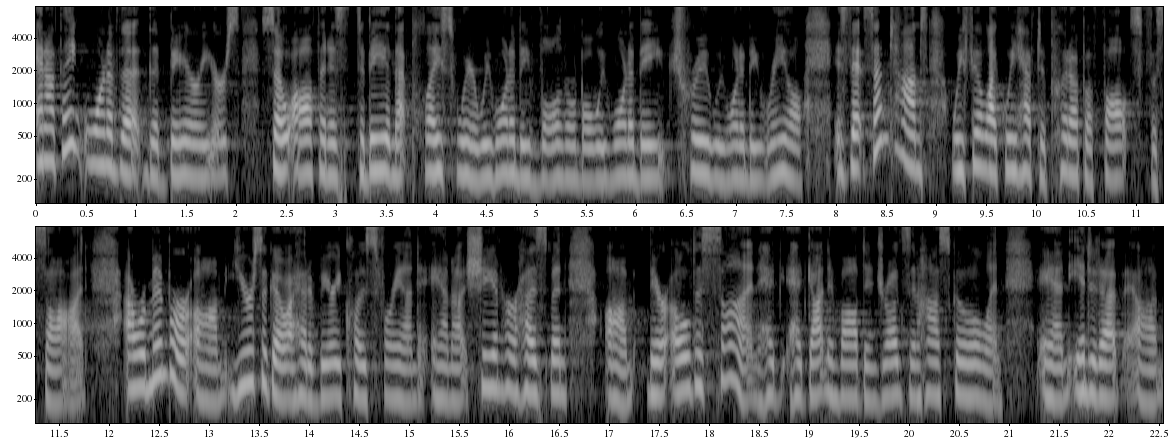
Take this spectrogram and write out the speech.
And I think one of the, the barriers so often is to be in that place where we want to be vulnerable, we want to be true, we want to be real, is that sometimes we feel like we have to put up a false facade. I remember um, years ago, I had a very close friend, and uh, she and her husband, um, their oldest son, had, had gotten involved in drugs in high school and, and ended up um,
